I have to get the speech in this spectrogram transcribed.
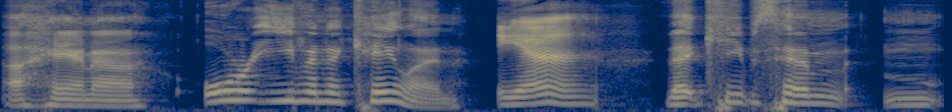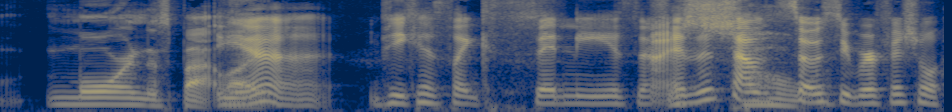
a Hannah or even a Caelynn, yeah, that keeps him m- more in the spotlight. yeah. Because like Sydney's not, and this sounds so- so superficial,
